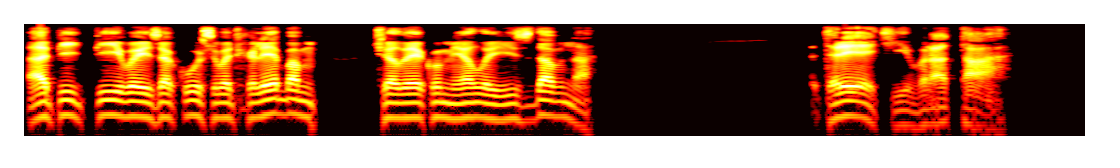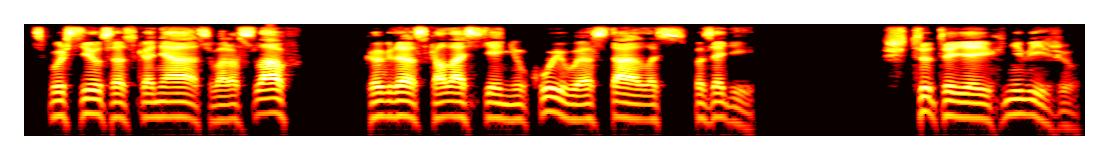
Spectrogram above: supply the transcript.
а пить пиво и закусывать хлебом человек умел издавна. Третьи врата. Спустился с коня Сварослав, когда скала с тенью Куевы осталась позади. — Что-то я их не вижу,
